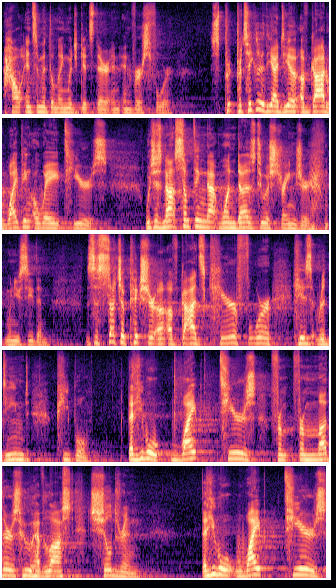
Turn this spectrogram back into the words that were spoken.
how intimate the language gets there in, in verse 4. Particularly the idea of God wiping away tears, which is not something that one does to a stranger when you see them. This is such a picture of God's care for his redeemed people, that he will wipe tears from, from mothers who have lost children, that he will wipe tears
